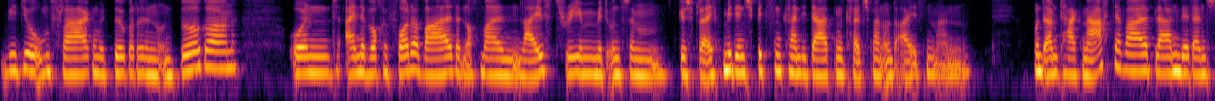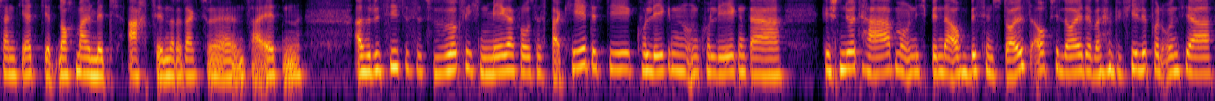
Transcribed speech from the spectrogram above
Videoumfragen mit Bürgerinnen und Bürgern und eine Woche vor der Wahl dann nochmal ein Livestream mit unserem Gespräch mit den Spitzenkandidaten Kretschmann und Eisenmann. Und am Tag nach der Wahl planen wir dann Stand jetzt, jetzt nochmal mit 18 redaktionellen Seiten. Also du siehst, es ist wirklich ein mega großes Paket, das die Kolleginnen und Kollegen da geschnürt haben. Und ich bin da auch ein bisschen stolz auf die Leute, weil viele von uns ja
